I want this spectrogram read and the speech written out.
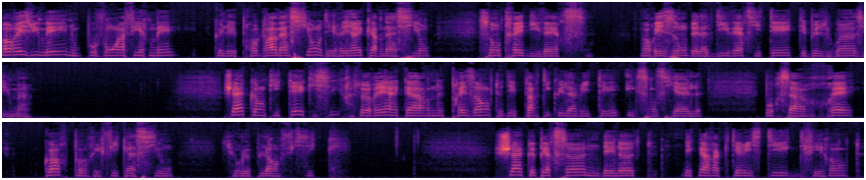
En résumé, nous pouvons affirmer que les programmations des réincarnations sont très diverses, en raison de la diversité des besoins humains. Chaque entité qui se réincarne présente des particularités essentielles pour sa récorporification sur le plan physique. Chaque personne dénote des caractéristiques différentes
